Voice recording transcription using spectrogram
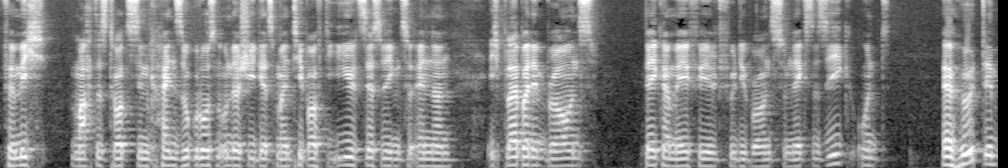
Für mich macht es trotzdem keinen so großen Unterschied, jetzt meinen Tipp auf die Eagles deswegen zu ändern. Ich bleibe bei den Browns. Baker Mayfield für die Browns zum nächsten Sieg und erhöht den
